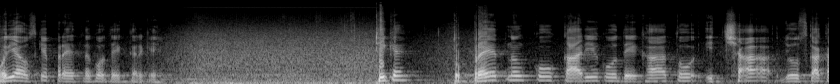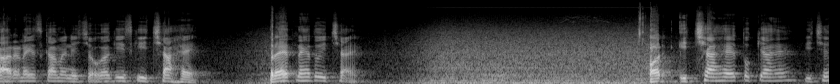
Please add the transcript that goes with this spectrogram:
और या उसके प्रयत्न को देख करके। ठीक है? तो प्रयत्न को कार्य को देखा तो इच्छा जो उसका कारण है इसका मैं निश्चय होगा कि इसकी इच्छा है। प्रयत्न है तो इच्छा है। और इच्छा है तो क्या है पीछे?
